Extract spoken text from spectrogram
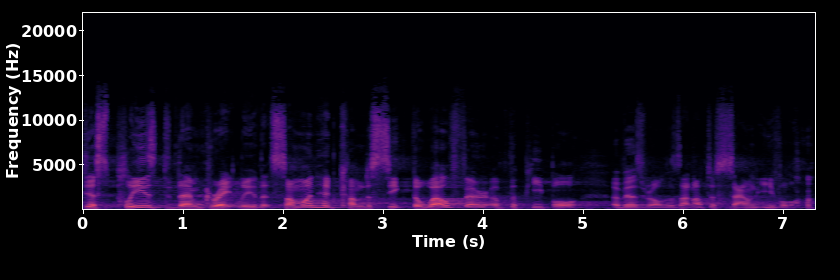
displeased them greatly that someone had come to seek the welfare of the people of Israel. Does that not just sound evil?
